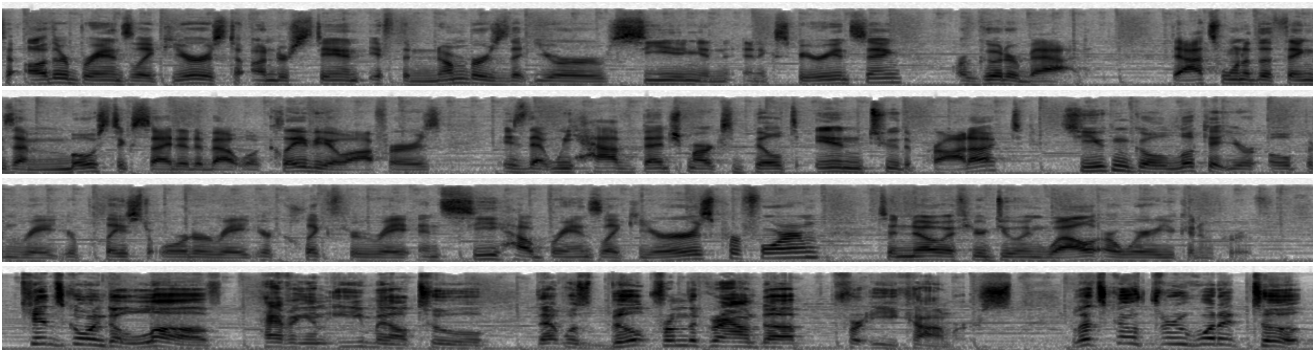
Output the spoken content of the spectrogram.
to other brands like yours to understand if the numbers that you're seeing and, and experiencing are good or bad. That's one of the things I'm most excited about what Klaviyo offers is that we have benchmarks built into the product. So you can go look at your open rate, your placed order rate, your click-through rate, and see how brands like yours perform to know if you're doing well or where you can improve. Ken's going to love having an email tool that was built from the ground up for e-commerce. Let's go through what it took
